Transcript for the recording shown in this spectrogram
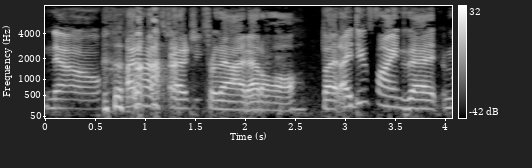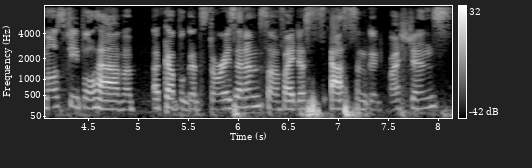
No, I don't have a strategy for that at all. But I do find that most people have a, a couple good stories in them. So if I just ask some good questions,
